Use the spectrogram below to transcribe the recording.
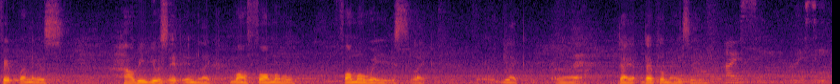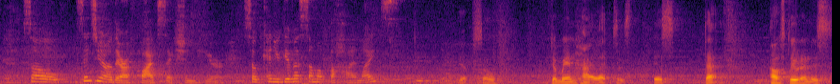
fifth one is how we use it in like more formal formal ways like like uh, di- diplomacy. I see. I see. So since you know there are five sections here, so can you give us some of the highlights? Yep. So the main highlight is, is that our student is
